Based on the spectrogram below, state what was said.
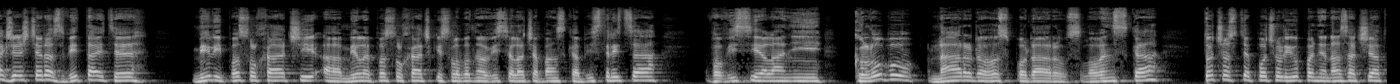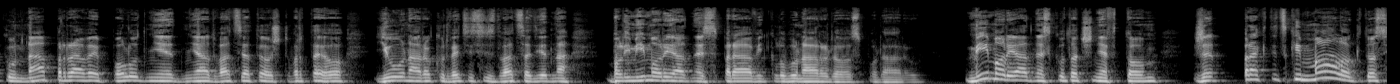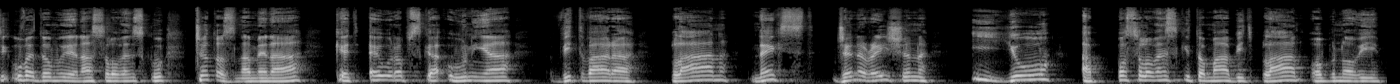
Takže ešte raz vitajte, milí poslucháči a milé poslucháčky Slobodného vysielača Banska Bystrica vo vysielaní Klubu národohospodárov Slovenska. To, čo ste počuli úplne na začiatku, na pravé poludnie dňa 24. júna roku 2021 boli mimoriadne správy Klubu národohospodárov. Mimoriadne skutočne v tom, že prakticky málo kto si uvedomuje na Slovensku, čo to znamená, keď Európska únia vytvára plán Next Generation EU a po slovensky to má byť plán obnovy.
